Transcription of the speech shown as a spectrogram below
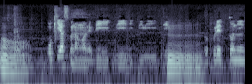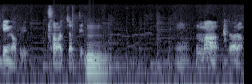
うんうんうん。起きやすくなるがね、ビー、ビー、ビビーってうんういう。んフレットに弦が触っちゃって。うん。うん。うん。まあ、だから、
